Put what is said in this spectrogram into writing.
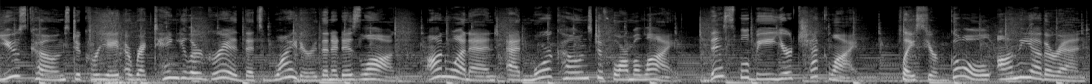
Use cones to create a rectangular grid that's wider than it is long. On one end, add more cones to form a line. This will be your check line. Place your goal on the other end.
